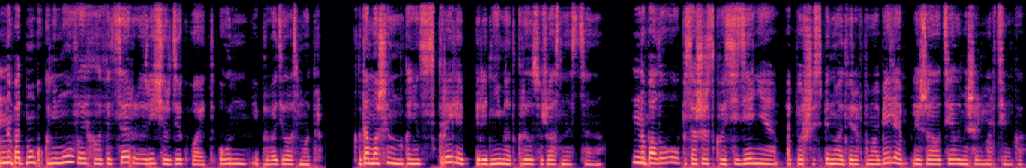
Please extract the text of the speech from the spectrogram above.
На подмогу к нему выехал офицер Ричард Дик Уайт. Он и проводил осмотр. Когда машину наконец вскрыли, перед ними открылась ужасная сцена. На полу у пассажирского сиденья, опершись спиной о дверь автомобиля, лежало тело Мишель Мартинко.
